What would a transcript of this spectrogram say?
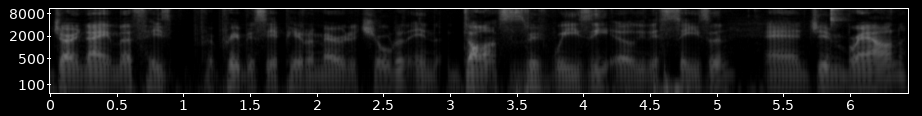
Joe Namath, he's previously appeared on Married to Children in Dances with Weezy early this season. And Jim Brown,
